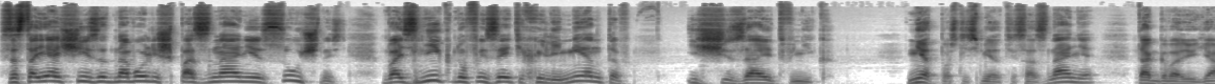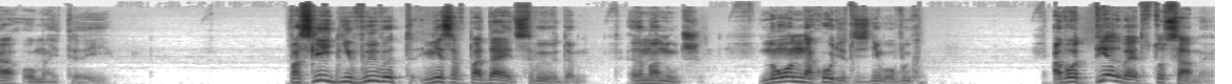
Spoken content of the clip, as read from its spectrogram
состоящее из одного лишь познания сущность, возникнув из этих элементов, исчезает в них. Нет после смерти сознания, так говорю я о Майтреи. Последний вывод не совпадает с выводом Рамануджи, но он находит из него выход. А вот первое – это то самое.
